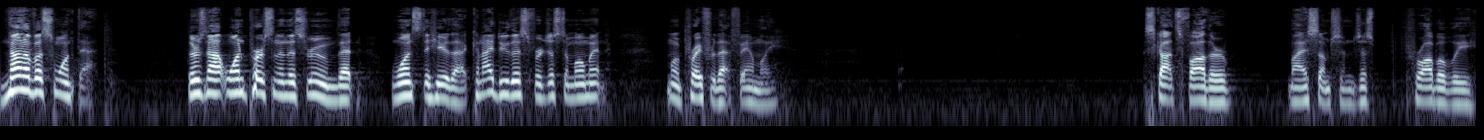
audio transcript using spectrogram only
None of us want that. There's not one person in this room that wants to hear that. Can I do this for just a moment? I'm going to pray for that family. Scott's father, my assumption, just probably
